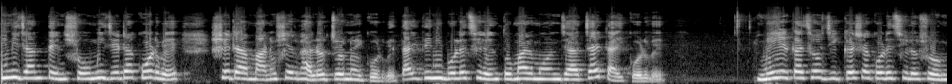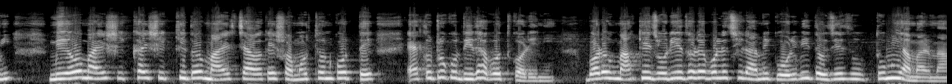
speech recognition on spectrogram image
তিনি জানতেন সৌমি যেটা করবে, সেটা মানুষের ভালোর জন্যই করবে। তাই তিনি বলেছিলেন, তোমার মন যা চায় তাই করবে। মেয়ের কাছেও জিজ্ঞাসা করেছিল সৌমি, মেয়েও মায়ের শিক্ষায় শিক্ষিত, মায়ের চাওয়াকে সমর্থন করতে এতটুকু দ্বিধাবোধ করেনি। বরং মাকে জড়িয়ে ধরে বলেছিল, আমি গর্বিত যে তুমি আমার মা।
